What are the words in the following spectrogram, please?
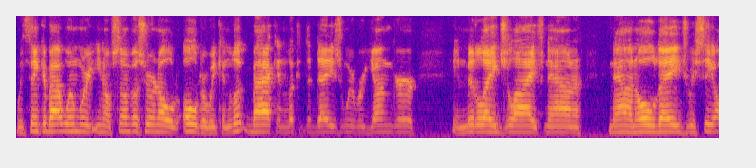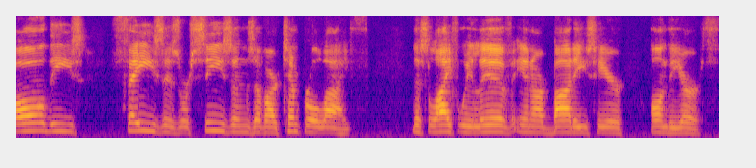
we think about when we're, you know, some of us who are old, older, we can look back and look at the days we were younger, in middle age life, now, now in old age. We see all these phases or seasons of our temporal life, this life we live in our bodies here on the earth.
